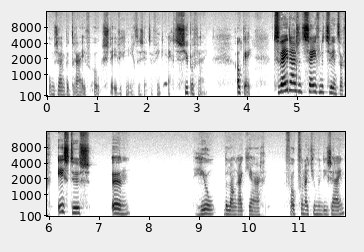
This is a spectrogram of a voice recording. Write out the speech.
om zijn bedrijf ook stevig neer te zetten. Vind ik echt super fijn. Oké, 2027 is dus een heel belangrijk jaar. Ook vanuit Human Design.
